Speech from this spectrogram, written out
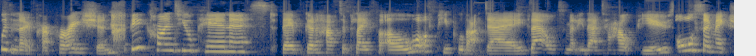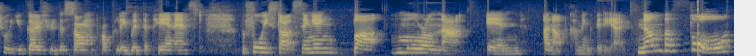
with no preparation? Be kind to your pianist. They're gonna have to play for a lot of people that day. They're ultimately there to help you. Also make sure you go through the song properly with the pianist before you start singing, but more on that in an upcoming video. Number four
